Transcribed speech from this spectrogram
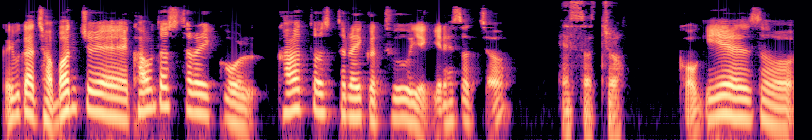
그러니까 저번 주에 Counter-Strike Counter-Strike 2 얘기를 했었죠. 했었죠. 거기에서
